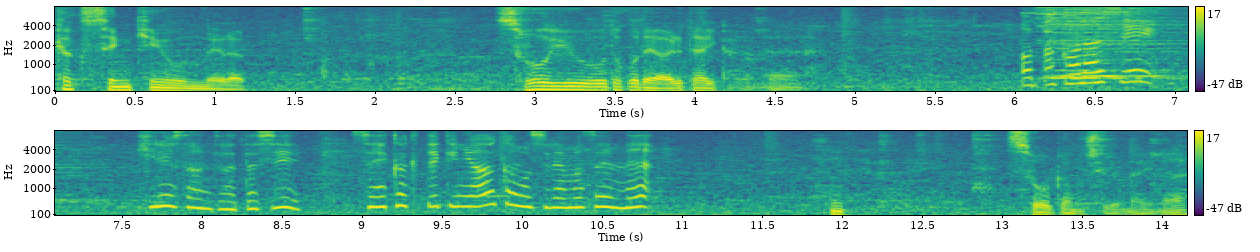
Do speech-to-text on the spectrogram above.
攫千金を狙う。そういう男でありたいからな。男らしい。桐生さんと私性格的に合うかもしれませんね。そうかもしれないな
